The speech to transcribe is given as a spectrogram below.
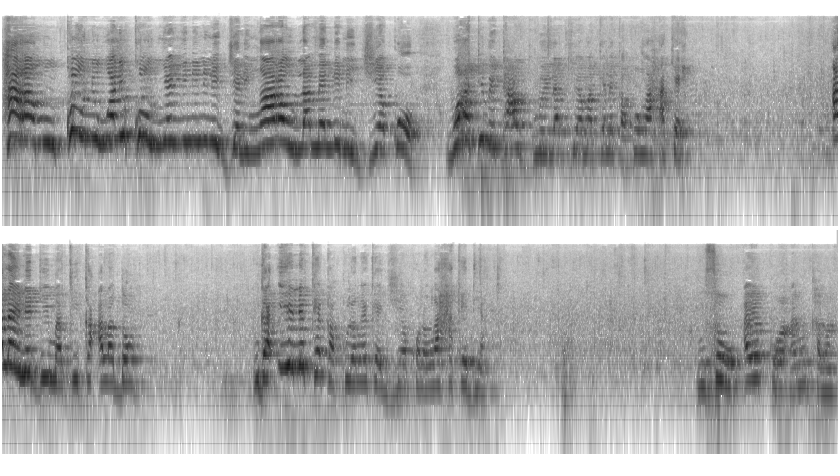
haramu kow ni wali kow ɲɛɲinini ni jeli ŋaraw lamɛnni ni diɲɛ ko waati bɛ taa gulo i la kiyama kɛnɛ ka ko n ka hakɛ ala ye ne d'i ma k'i ka ala dɔn nka i ye ne kɛ ka tulonkɛ kɛ diɲɛ kɔnɔ n ka hakɛ di yan musow a ye kɔn ani kalan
